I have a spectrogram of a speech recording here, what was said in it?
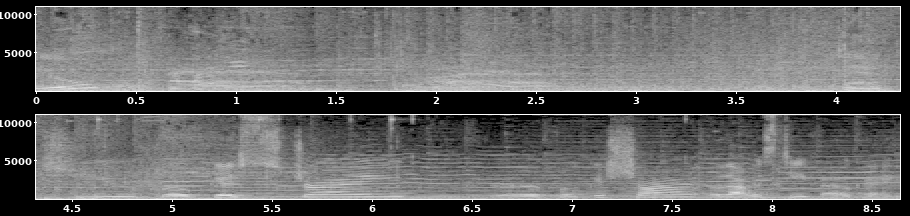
You? Did you focus strike? Or focus shot? Oh, that was Tifa, okay.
